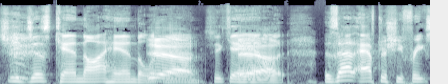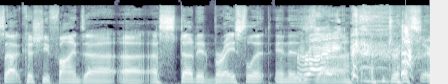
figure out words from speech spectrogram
she just cannot handle it. Yeah. man. she can't Yeah. handle it. Is that after she freaks out because she finds a, a a studded bracelet in his Right. uh, dresser?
